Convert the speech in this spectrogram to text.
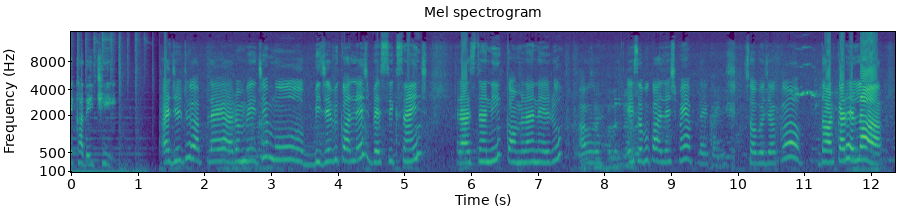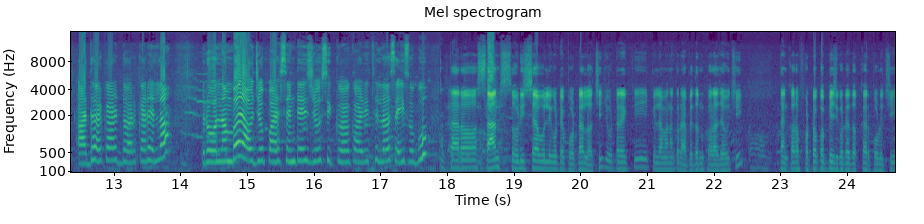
দেখাদেইছি আজিঠু আপ্লাই আরম্ভ হয়েছে মু বিজেপি কলেজ বেসিক সাইন্স ରାଜଧାନୀ କମଳା ନେହେରୁ ଆଉ ଏଇସବୁ କଲେଜ ପାଇଁ ଆପ୍ଲାଏ କରିଛି ସବୁଯାକ ଦରକାର ହେଲା ଆଧାର କାର୍ଡ଼ ଦରକାର ହେଲା ରୋଲ୍ ନମ୍ବର ଆଉ ଯେଉଁ ପରସେଣ୍ଟେଜ୍ ଯେଉଁ ସିକ୍ୟୁର କରିଥିଲ ସେଇସବୁ ତାର ସାମ୍ସ ଓଡ଼ିଶା ବୋଲି ଗୋଟେ ପୋର୍ଟାଲ୍ ଅଛି ଯେଉଁଟାରେ କି ପିଲାମାନଙ୍କର ଆବେଦନ କରାଯାଉଛି ତାଙ୍କର ଫଟୋ କପିଜ୍ ଗୋଟେ ଦରକାର ପଡ଼ୁଛି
